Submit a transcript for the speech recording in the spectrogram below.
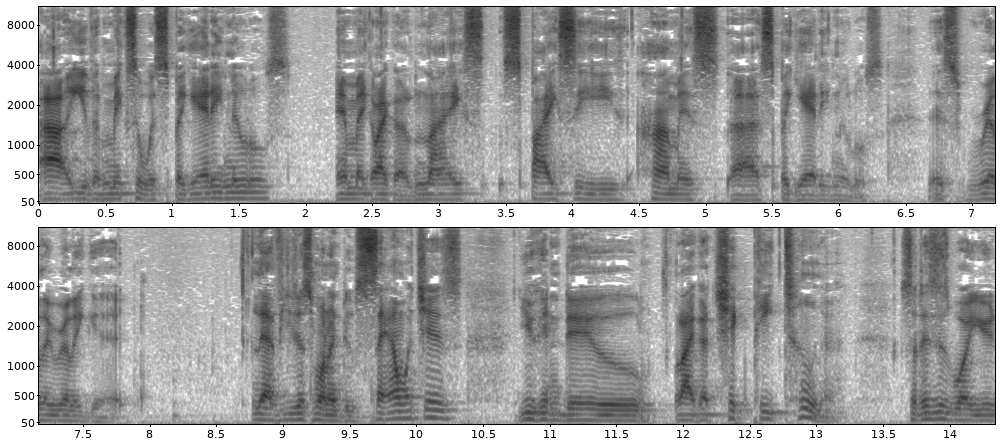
I'll either mix it with spaghetti noodles and make like a nice spicy hummus uh, spaghetti noodles. It's really really good. Now, if you just want to do sandwiches, you can do like a chickpea tuna. So this is where you're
